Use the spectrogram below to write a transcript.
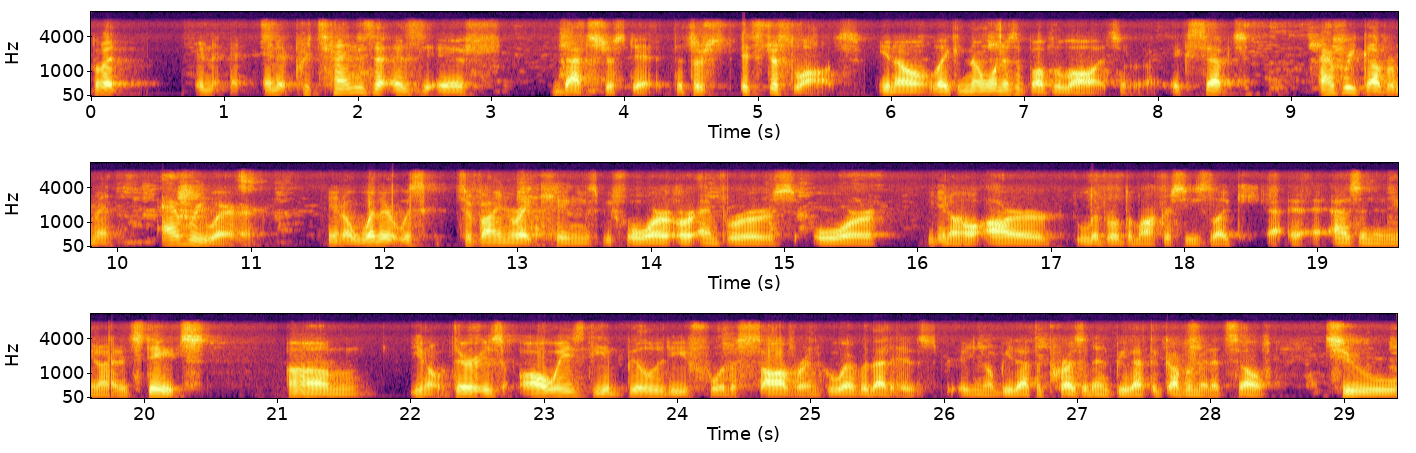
but and and it pretends as if that's just it that there's it's just laws you know like no one is above the law etc except every government everywhere you know whether it was divine right kings before or emperors or you know our liberal democracies like as in the united states um, you know there is always the ability for the sovereign whoever that is you know be that the president be that the government itself to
